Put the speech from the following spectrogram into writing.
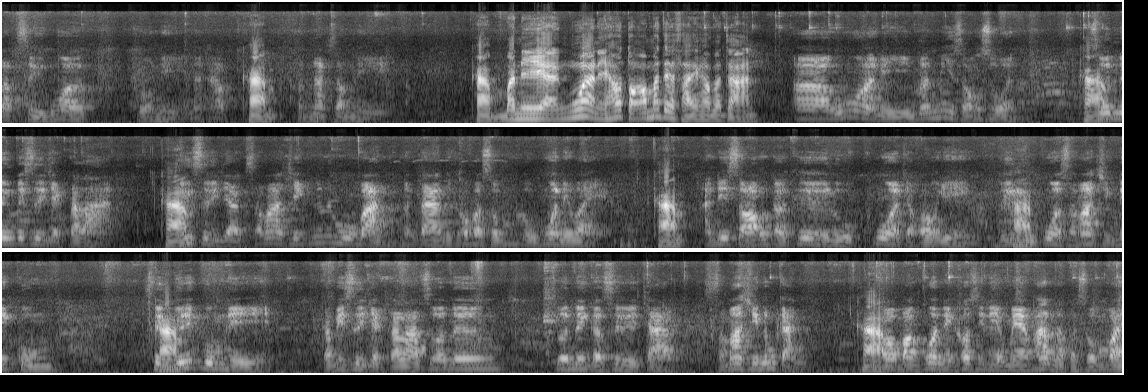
รับซื้องัวช่วงนี้นะครับครับสำนักสำนี ครับบันนี้งัวนี่เขาต้องเอามาแต่ใสครับอาจารย์ อ่างัวนี่มันมีสองส่วน ครับส่วนหนึ่งไปซื้อจากตลาดครับหรือซื้อจากสมาชิกในหมู่บ้านต่างๆที่เขาผสมลูกงัวนี่ไว้ ครับ อันที่สองก็คือลูกงัวเจ้าของเอง หรือครับลูกงัวสมาชิกในกลุ่มซึ่งครับอยู่ในกลุ่มนี่ก็ไปซื้อจากตลาดส่วนหนึ่งส่วนหนึ่งก็ซื้อจากสมาชิกน้ำกันครับ เพราะบางคนเนี่ยเขาสิเลี้ยงแม่พันธุ์แล้วผสมไว้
